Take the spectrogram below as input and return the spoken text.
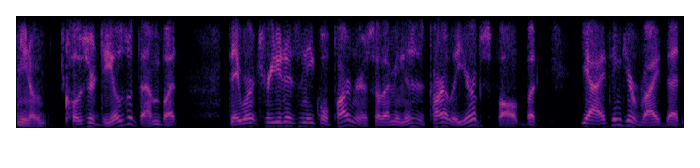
you know, closer deals with them, but they weren't treated as an equal partner. So I mean, this is partly Europe's fault. But yeah, I think you're right that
